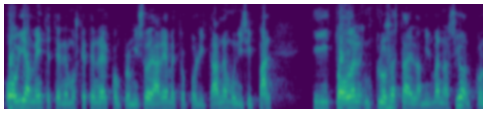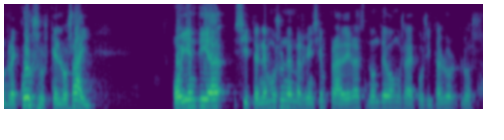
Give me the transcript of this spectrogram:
Obviamente tenemos que tener el compromiso de área metropolitana, municipal y todo, incluso hasta de la misma nación, con recursos, que los hay. Hoy en día, si tenemos una emergencia en praderas, ¿dónde vamos a depositar los,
